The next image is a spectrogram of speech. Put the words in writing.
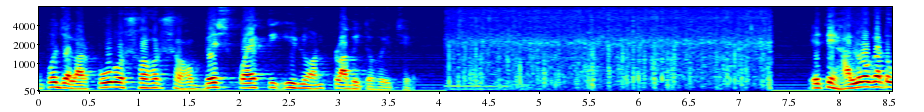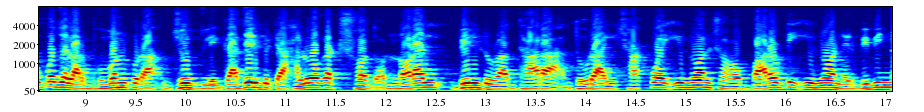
উপজেলার পৌর শহর সহ বেশ কয়েকটি ইউনিয়ন প্লাবিত হয়েছে। এতে হালুয়াঘাট উপজেলার ভুবনকুড়া, জুবলি, গাজীরবিটা, হালুয়াঘাট সদর, নড়াইল, বিলডুরা, ধারা, ধুরাইল, সাকুয়া ইউনিয়ন সহ বারোটি ইউনিয়নের বিভিন্ন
